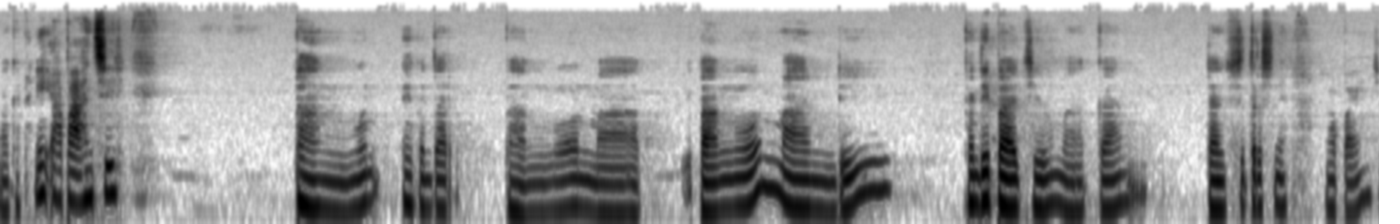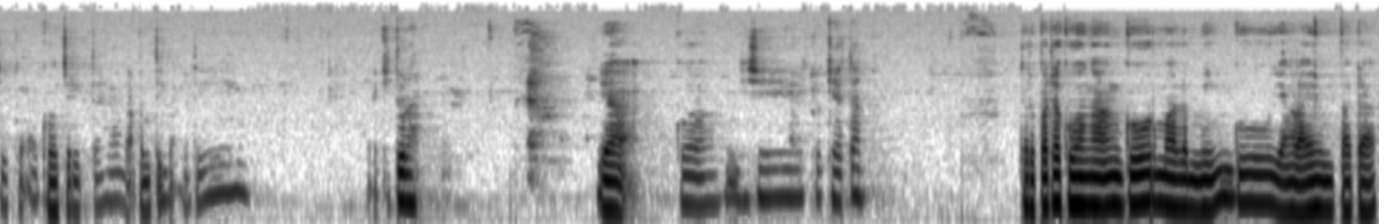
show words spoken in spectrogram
makan. Eh apaan sih bangun eh bentar. Bangun mak bangun mandi ganti baju makan dan seterusnya. Ngapain juga gue cerita? Nggak penting nggak penting. Ya gitulah. Ya gue isi kegiatan. Daripada gua nganggur malam minggu yang lain pada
